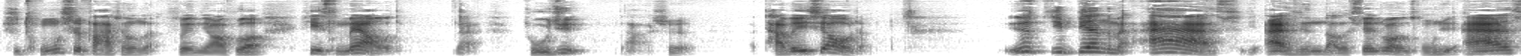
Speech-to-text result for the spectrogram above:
是同时发生的，所以你要说 he smiled，哎，主句啊是他微笑着。一一边那么 as as 引导的时间状语从句 as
